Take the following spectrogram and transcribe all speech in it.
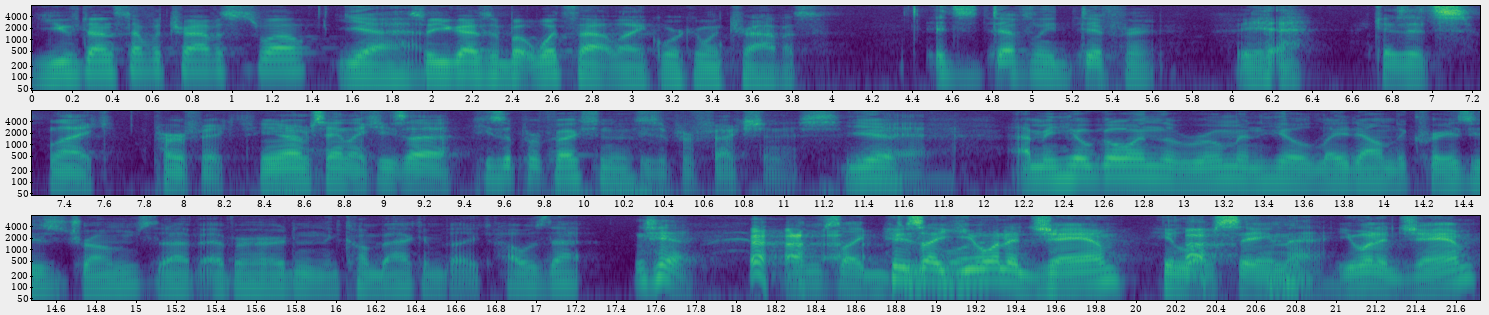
You've done stuff with Travis as well. Yeah. So you guys have. But what's that like working with Travis? it's definitely different. Yeah, because it's like perfect. You know what I'm saying? Like he's a He's a perfectionist. he's a perfectionist. Yeah. I mean, he'll go in the room and he'll lay down the craziest drums that I've ever heard and then come back and be like, how was that? Yeah. I'm just like, He's "Dude, like, you want to jam? He loves saying that. You want to jam?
